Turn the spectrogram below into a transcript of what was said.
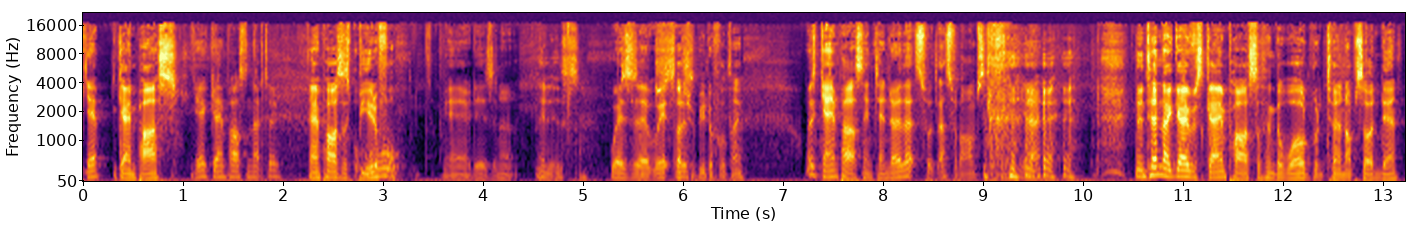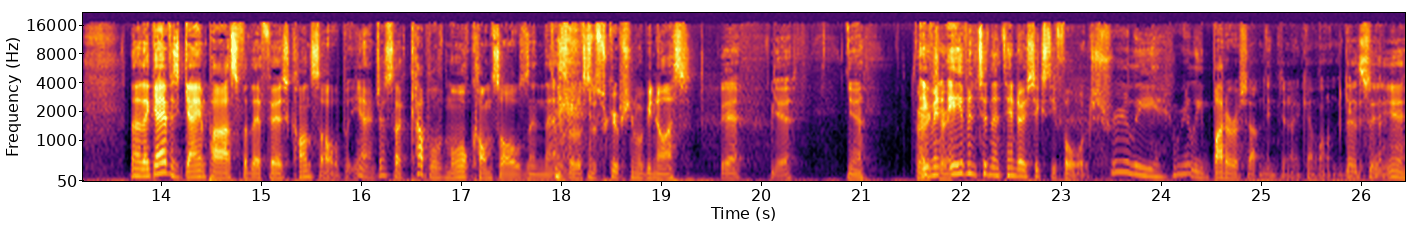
Yep. Game Pass. Yeah, Game Pass on that too. Game Pass is beautiful. Ooh. Yeah, it is, isn't it? It is. Where's uh, where, Such where's, a beautiful thing. where's Game Pass Nintendo? That's what that's what I'm saying. You know. Nintendo gave us Game Pass. I think the world would turn upside down. No, they gave us Game Pass for their first console, but you know, just a couple of more consoles in that sort of subscription would be nice. Yeah. Yeah. Yeah. Very even true. even to Nintendo 64, just really, really butter us up, Nintendo. Come on, give That's us it. that. Yeah.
